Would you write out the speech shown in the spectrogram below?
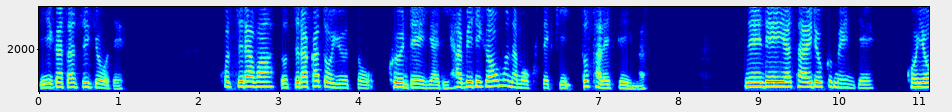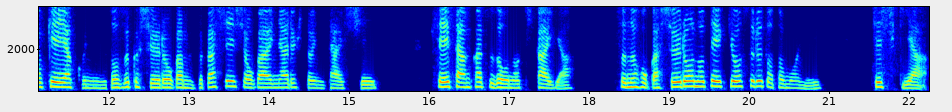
B 型事業です。こちらはどちらかというと訓練やリハビリが主な目的とされています。年齢や体力面で雇用契約に基づく就労が難しい障害にある人に対し、生産活動の機会やその他就労の提供するとともに、知識や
